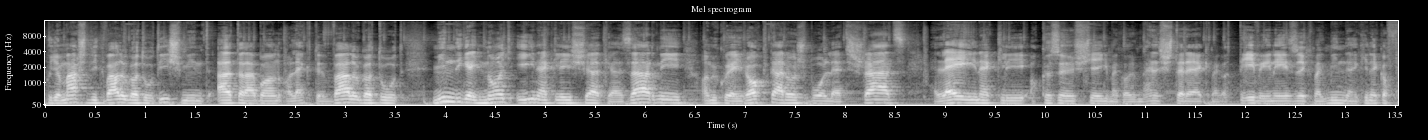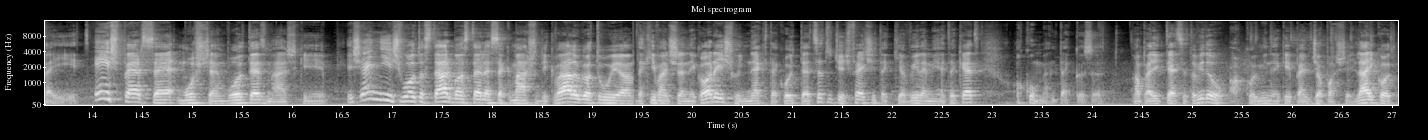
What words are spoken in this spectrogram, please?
hogy a második válogatót is, mint általában a legtöbb válogatót, mindig egy nagy énekléssel kell zárni, amikor egy raktárosból lett srác leénekli a közönség, meg a mesterek, meg a tévénézők, meg mindenkinek a fejét. És persze, most sem volt ez másképp. És ennyi is volt a Starban Star leszek második válogatója, de kíváncsi lennék arra is, hogy nektek hogy tetszett, úgyhogy fejtsétek ki a véleményeteket a kommentek között. Ha pedig tetszett a videó, akkor mindenképpen csapass egy lájkot,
